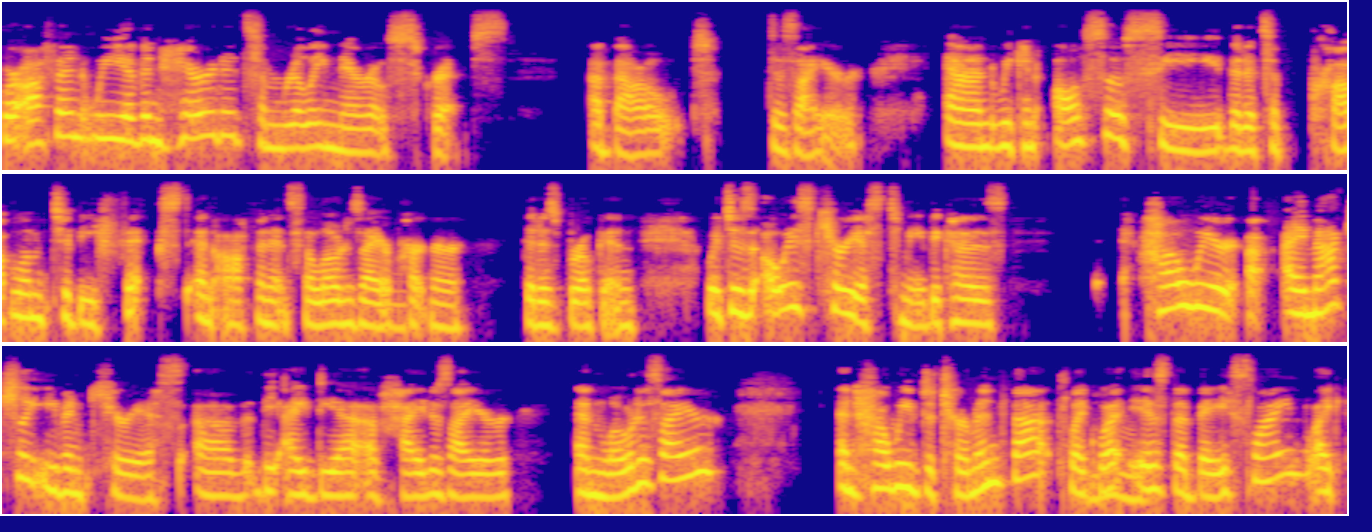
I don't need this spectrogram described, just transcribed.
we're often we have inherited some really narrow scripts about desire and we can also see that it's a problem to be fixed and often it's the low desire mm-hmm. partner that is broken which is always curious to me because how we're i'm actually even curious of the idea of high desire and low desire and how we've determined that. Like what mm. is the baseline? Like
